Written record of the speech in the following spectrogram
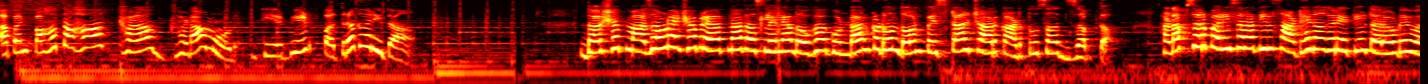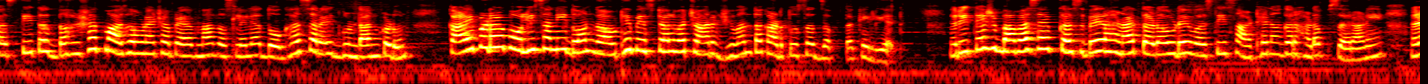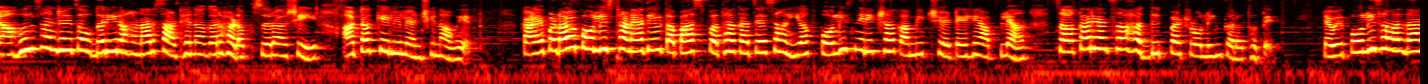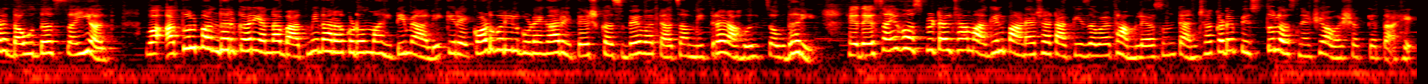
आपण पाहत आहात ठळक घडामोड निर्भीड पत्रकारिता. दहशत माजवण्याच्या प्रयत्नात असलेल्या दोघा गुंडांकडून दोन पिस्टल चार काडतुस जप्त हडपसर परिसरातील साठेनगर येथील तरवडे वस्तीत दहशत माजवण्याच्या प्रयत्नात असलेल्या दोघा सराईत गुंडांकडून काळेपडळ पोलिसांनी दोन गावठी पिस्टल व चार जिवंत काडतुस जप्त केली आहेत. रितेश बाबासाहेब कसबे राहणार तडवडे वस्ती साठेनगर हडपसर आणि राहुल संजय चौधरी राहणार साठेनगर हडपसर अशी अटक केलेल्यांची नावे आहेत. काळेपडाळ पोलीस ठाण्यातील तपास पथकाचे सहाय्यक पोलीस निरीक्षक अमित शेटे हे आपल्या सहकार्याचा हद्दीत पेट्रोलिंग करत होते. त्यावेळी पोलीस हवालदार दाऊद सय्यद व अतुल पंधरकर यांना बातमीदाराकडून माहिती मिळाली की रेकॉर्डवरील गुन्हेगार रितेश कसबे व त्याचा मित्र राहुल चौधरी हे देसाई हॉस्पिटलच्या मागील पाण्याच्या टाकीजवळ थांबले असून त्यांच्याकडे पिस्तूल असण्याची आवश्यकता आहे.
